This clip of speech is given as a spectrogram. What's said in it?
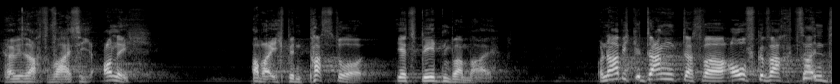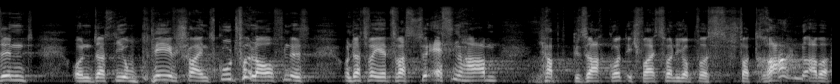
Ich habe gesagt, weiß ich auch nicht. Aber ich bin Pastor, jetzt beten wir mal. Und da habe ich gedankt, dass wir aufgewacht sein sind und dass die OP scheint gut verlaufen ist und dass wir jetzt was zu essen haben. Ich habe gesagt, Gott, ich weiß zwar nicht, ob wir es vertragen, aber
